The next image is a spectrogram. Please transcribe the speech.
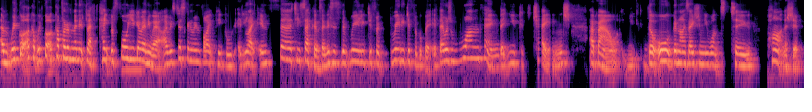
Um, we've got a we've got a couple of minutes left. Kate before you go anywhere i was just going to invite people like in 30 seconds. So this is the really difficult really difficult bit. If there was one thing that you could change Mm-hmm. about the organization you want to partnership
